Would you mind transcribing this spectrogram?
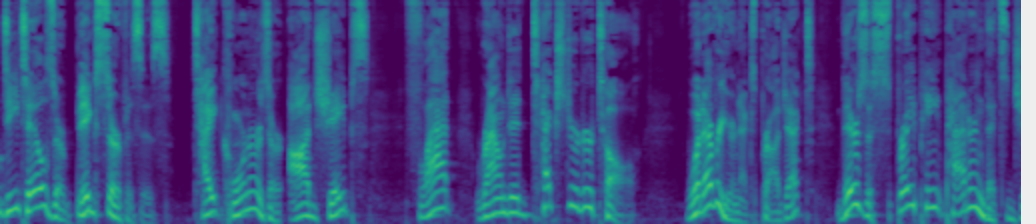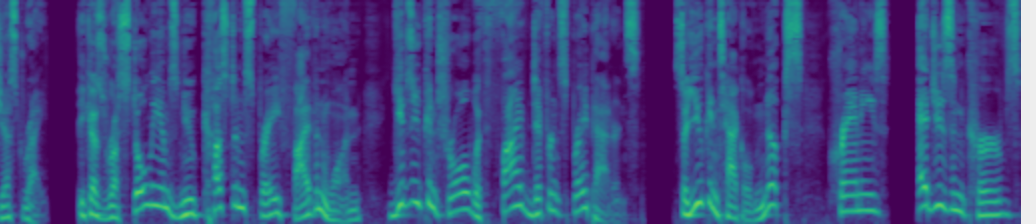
details are big surfaces. Tight corners are odd shapes. Flat, rounded, textured, or tall. Whatever your next project, there's a spray paint pattern that's just right. Because Rust new Custom Spray 5 in 1 gives you control with five different spray patterns. So you can tackle nooks, crannies, edges, and curves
